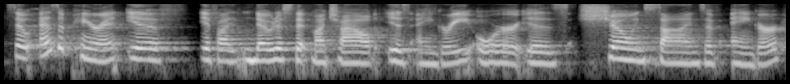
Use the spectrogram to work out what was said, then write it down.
So as a parent, if if I notice that my child is angry or is showing signs of anger,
